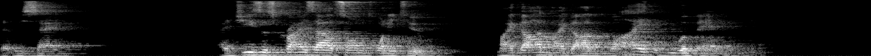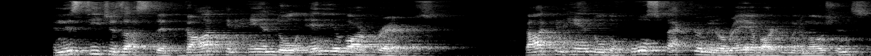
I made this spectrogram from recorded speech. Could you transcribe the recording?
that we sang. And Jesus cries out Psalm 22, My God, my God, why have you abandoned me? And this teaches us that God can handle any of our prayers. God can handle the full spectrum and array of our human emotions.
